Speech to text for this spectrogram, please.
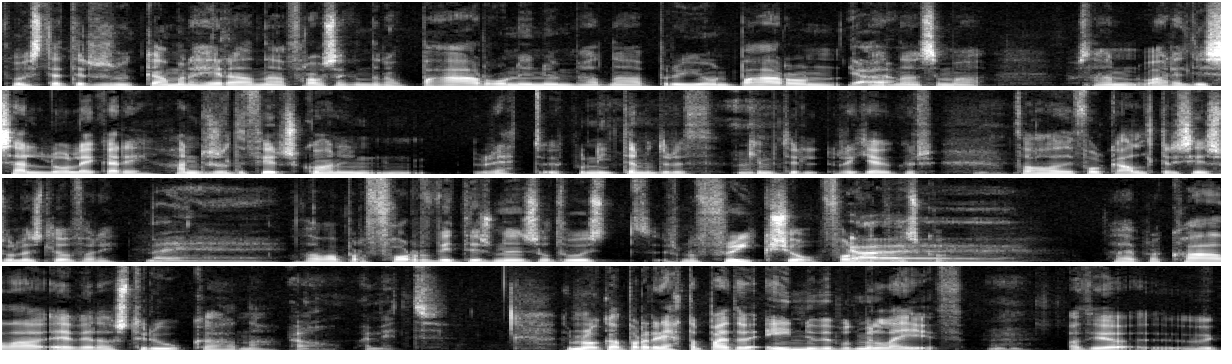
þú veist, þetta er svona gaman að heyra þarna frásæknandar af baróninum, hérna Brujón Barón, hérna sem að hann var held ég selloleikari, hann er svolítið fyrr sko, hann er rétt upp úr 1900 Mhm. kemur til Reykjavíkur, þá hafði fólk aldrei séð nei, nei. og það var bara forvitið svona eins og þú veist svona freak show forvitið já, sko. já, já, það er bara hvaða er verið að strjúka þarna? Já, einmitt. Mér langar bara rétt að bæta við einu viðbútt með lægið Mhm. af því að við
